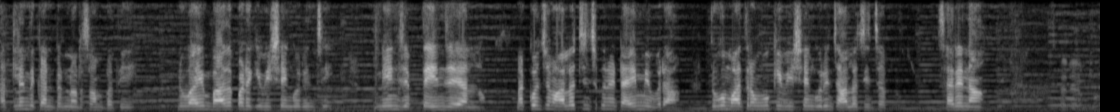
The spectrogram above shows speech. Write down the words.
అట్లెందుకు అంటున్నారు సంపతి? నువ్వేం బాధపడక ఈ విషయం గురించి. నేను చెప్తే ఏం చేయాలనో. నాకు కొంచెం ఆలోచించుకునే టైం ఇవ్వరా. నువ్వు మాత్రం ఊకి విషయం గురించి ఆలోచించకు. సరేనా? సరే అమ్మా.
